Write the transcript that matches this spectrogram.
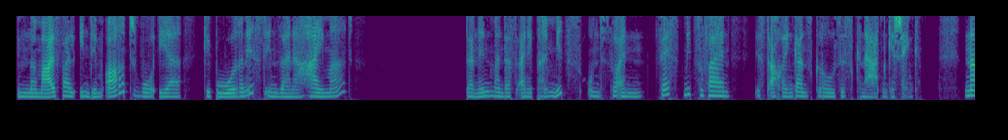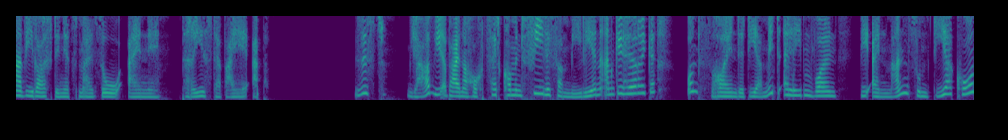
im Normalfall in dem Ort, wo er geboren ist, in seiner Heimat, da nennt man das eine Prämitz und so ein Fest mitzufeiern ist auch ein ganz großes Gnadengeschenk. Na, wie läuft denn jetzt mal so eine Priesterweihe ab? Es ist, ja, wie bei einer Hochzeit kommen viele Familienangehörige und Freunde, die ja miterleben wollen, wie ein Mann zum Diakon,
